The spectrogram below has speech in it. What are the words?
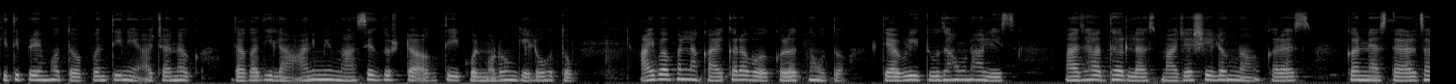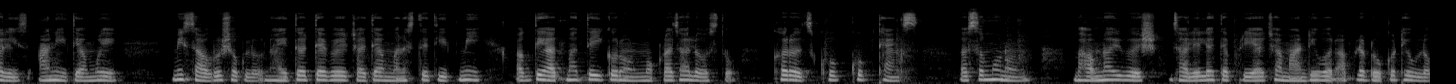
किती प्रेम होतं पण तिने अचानक दगा दिला आणि मी मानसिकदृष्ट्या अगदी कोलमडून गेलो होतो. आईबाबांना काय करावं कळत नव्हतं. त्यावेळी तू धावून आलीस माझा हात धरलास माझ्याशी लग्न करायस करण्यास तयार झालीस आणि त्यामुळे मी सावरू शकलो. नाहीतर त्यावेळेच्या त्या मनस्थितीत मी अगदी आत्महत्याही करून मोकळा झालो असतो. खरंच खूप खूप थँक्स. असं म्हणून भावनाविवश झालेल्या त्या प्रियाच्या मांडीवर आपलं डोकं ठेवलं.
